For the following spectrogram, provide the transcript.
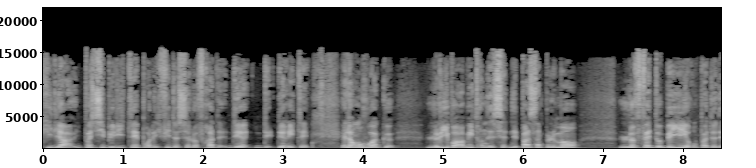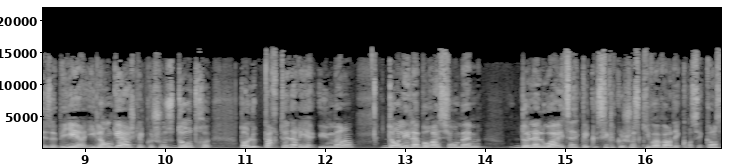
qu'il y a une possibilité pour les filles de Sélophrade d'hériter. Et là on voit que le libre arbitre n'est pas simplement le fait d'obéir ou pas de désobéir, il engage quelque chose d'autre dans le partenariat humain, dans l'élaboration même de la loi, et c'est quelque chose qui va avoir des conséquences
